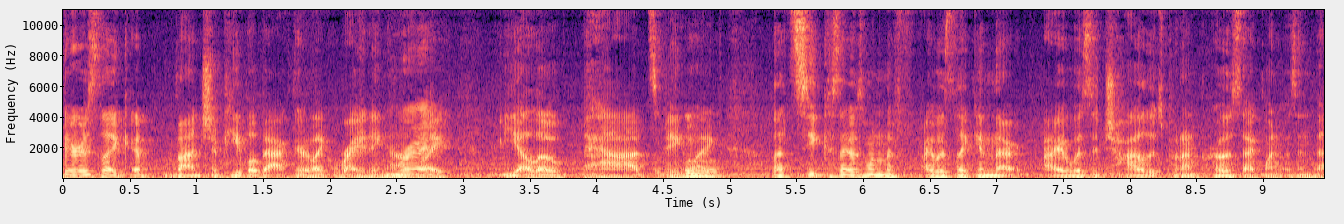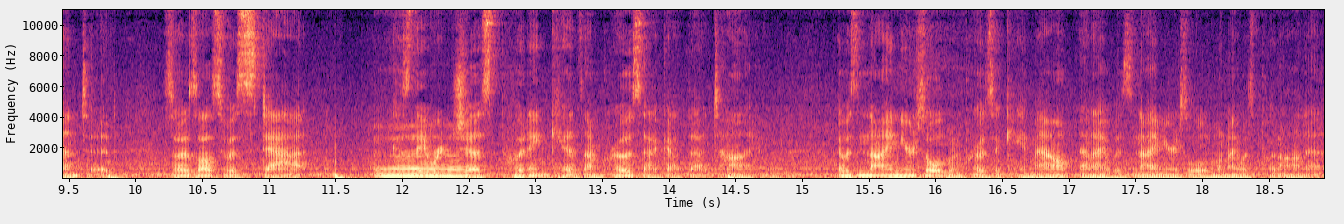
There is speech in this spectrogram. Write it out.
there's like a bunch of people back there like writing on Right. like yellow pads, being Mm. like, let's see, because I was one of the, I was like in the, I was a child who was put on Prozac when it was invented, so I was also a stat because they were Ah. just putting kids on Prozac at that time. I was nine years old when Prozac came out, and I was nine years old when I was put on it.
